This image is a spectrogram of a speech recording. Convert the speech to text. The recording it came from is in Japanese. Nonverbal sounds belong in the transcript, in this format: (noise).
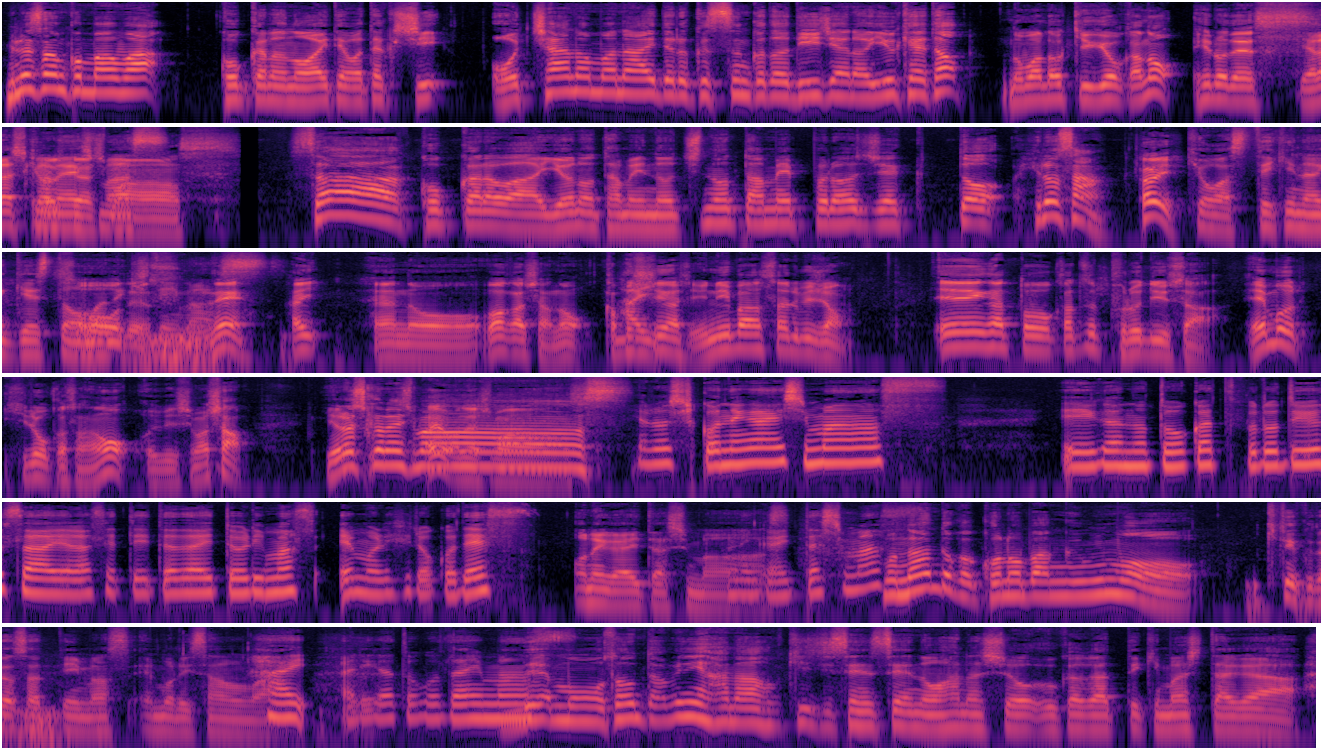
皆さんこんばんは。ここからのお相手は私お茶の間のアイドルクッスンこと DJ の UK とノマド起業家のヒロです。よろしくお願いします。さあここからは世のため後のためプロジェクトヒロさん。はい。今日は素敵なゲストをお招きしています。ね。はい。あの我が社の株式会社ユニバーサルビジョン、映画統括プロデューサー江森弘香さんをお呼びしました。よろしくお願いします,、はいお願いします。よろしくお願いします。映画の統括プロデューサーやらせていただいております江森ひろ子です。お願いいたします。お願いいたします。もう。何度かこの番組も来てくださっています江森さんは。はい、ありがとうございます。でもうそのために花穂吉先生のお話を伺ってきましたが、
